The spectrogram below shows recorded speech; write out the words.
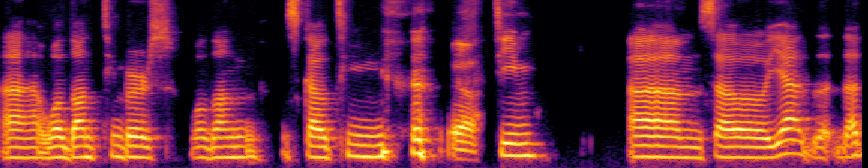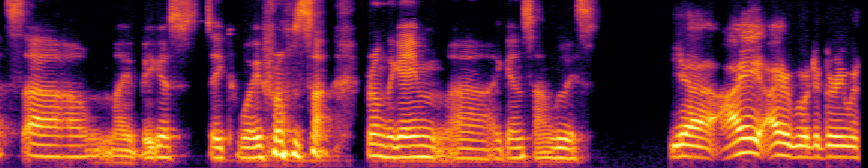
uh well done timbers well done scouting Yeah. team um so yeah th- that's uh, my biggest takeaway from San- from the game uh, against San Luis Yeah, I I would agree with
